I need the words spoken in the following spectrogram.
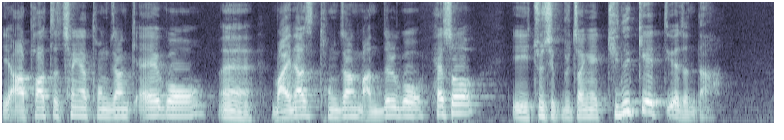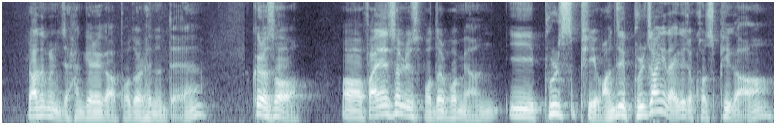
이 아파트 청약 통장 깨고, 예, 마이너스 통장 만들고 해서 이 주식 불장에 뒤늦게 뛰어든다. 라는 걸 이제 한겨레가 보도를 했는데, 그래서 어, 파이낸셜 뉴스 보도를 보면 이 불스피 완전히 불장이다 이거죠 코스피가.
